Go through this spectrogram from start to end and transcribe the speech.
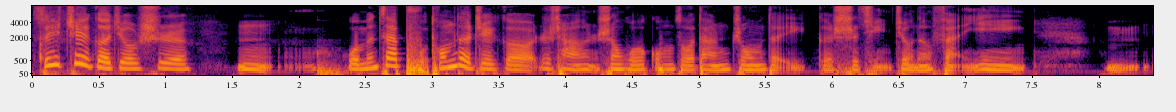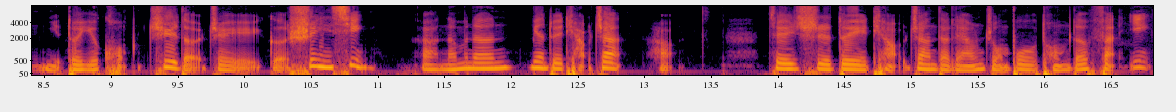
所以这个就是嗯我们在普通的这个日常生活工作当中的一个事情，就能反映嗯你对于恐惧的这个适应性啊，能不能面对挑战。这是对挑战的两种不同的反应。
